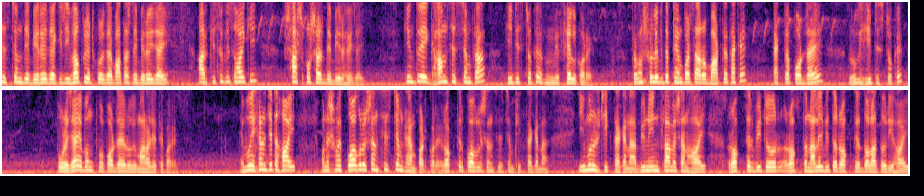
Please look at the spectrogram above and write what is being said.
সিস্টেম দিয়ে বের হয়ে যায়, কিছু ইভাপোরেট করে যায়, বাতাস দিয়ে বের হয়ে যায়। আর কিছু কিছু হয় কি? শ্বাস প্রশ্বাস দিয়ে বের হয়ে যায়। কিন্তু এই ঘাম সিস্টেমটা হিট স্ট্রোকে ফেল করে। তখন শরীরের ভিতর টেম্পারেচার আরও বাড়তে থাকে, একটা পর্যায়ে রুগী হিট স্ট্রোকে পড়ে যায় এবং পর্যায়ে রুগী মারা যেতে পারে। এবং এখানে যেটা হয়, অনেক সময় কোয়াগুলেশন সিস্টেম হ্যাম্পার করে। রক্তের কোয়াগুলেশন সিস্টেম ঠিক থাকে না ইমিউনিটি ঠিক থাকে না, বিভিন্ন ইনফ্লামেশন হয়, রক্তের ভিতর রক্ত নালীর ভিতর রক্তের দলা তৈরি হয়।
